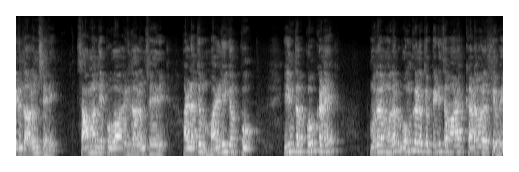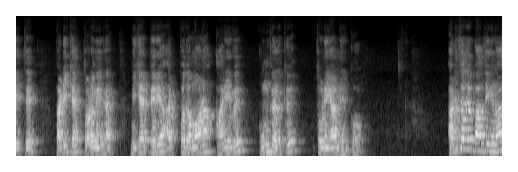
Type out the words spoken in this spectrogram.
இருந்தாலும் சரி சாமந்தி பூவாக இருந்தாலும் சரி அல்லது மல்லிகைப்பூ இந்த பூக்களை முதல் முதல் உங்களுக்கு பிடித்தமான கடவுளுக்கு வைத்து படிக்க தொடங்குங்க. மிகப்பெரிய அற்புதமான அறிவு உங்களுக்கு துணையாக நிற்கும். அடுத்தது பார்த்தீங்கன்னா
